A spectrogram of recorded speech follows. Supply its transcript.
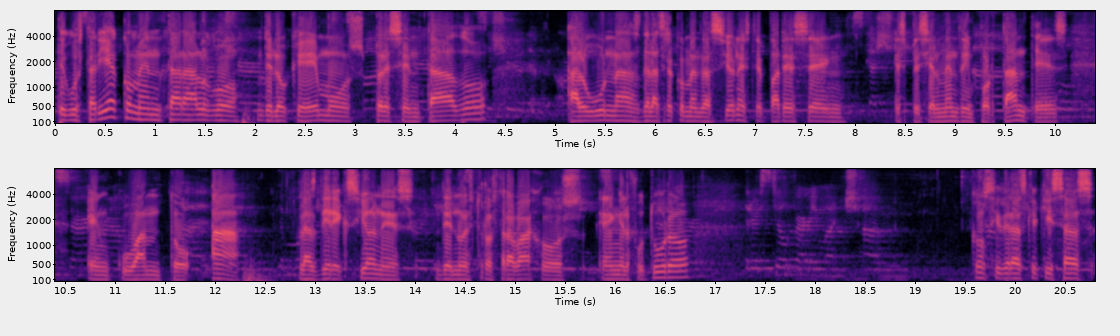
¿Te gustaría comentar algo de lo que hemos presentado? Algunas de las recomendaciones te parecen especialmente importantes en cuanto a las direcciones de nuestros trabajos en el futuro consideras que quizás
